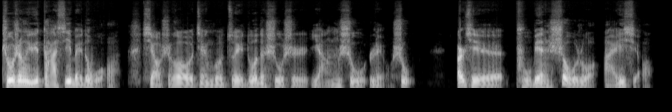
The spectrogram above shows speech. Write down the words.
出生于大西北的我，小时候见过最多的树是杨树、柳树，而且普遍瘦弱矮小。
